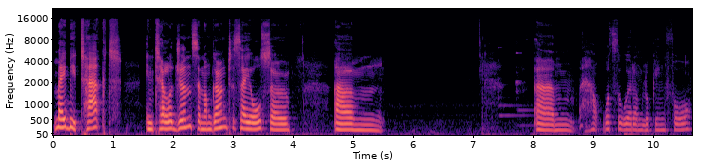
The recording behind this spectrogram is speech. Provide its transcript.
maybe tact, intelligence, and I'm going to say also um, um, how, what's the word I'm looking for?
